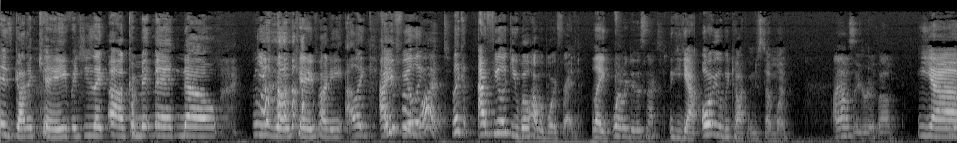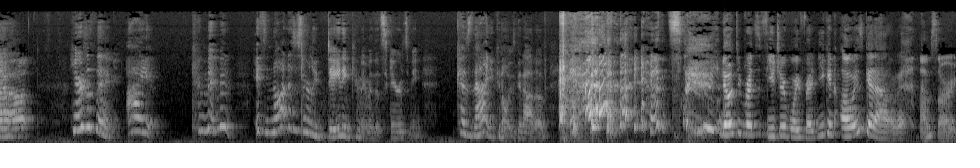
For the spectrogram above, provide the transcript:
is gonna cave, and she's like, uh, commitment, no, you will cave, honey. Like I feel like, what? like I feel like you will have a boyfriend, like When we do this next, yeah, or you'll be talking to someone. I honestly agree with that. Yeah, Here's the thing. I commitment. It's not necessarily dating commitment that scares me, because that you can always get out of. no to Brent's future boyfriend. You can always get out of it. I'm sorry.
